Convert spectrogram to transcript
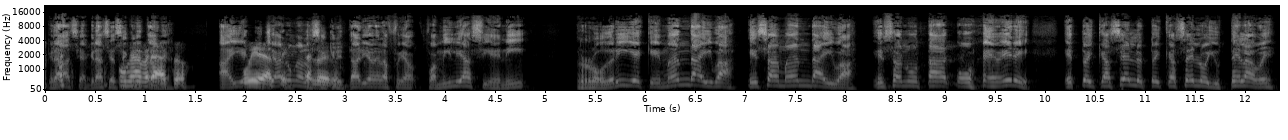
Gracias, gracias, secretaria. un abrazo. Ahí escucharon a la secretaria de la familia Ciení Rodríguez que manda y va. Esa manda y va. Esa nota coge, mire esto hay que hacerlo, esto hay que hacerlo y usted la ve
